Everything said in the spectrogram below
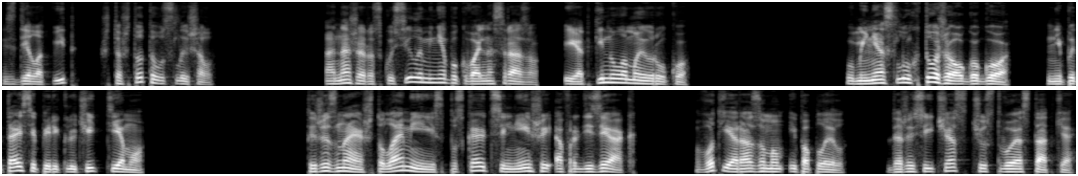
сделав вид, что что-то услышал. Она же раскусила меня буквально сразу и откинула мою руку. У меня слух тоже ого-го. Не пытайся переключить тему. Ты же знаешь, что ламии испускают сильнейший афродизиак. Вот я разумом и поплыл. Даже сейчас чувствую остатки.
